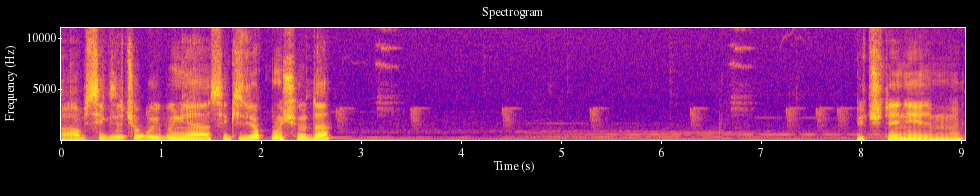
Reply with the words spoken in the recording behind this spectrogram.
abi 8'e çok uygun ya. 8 yok mu şurada? Üç deneyelim mi?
